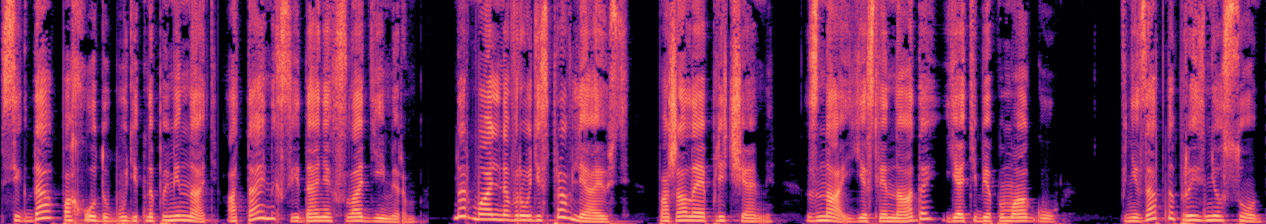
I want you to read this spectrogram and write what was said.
всегда по ходу будет напоминать о тайных свиданиях с Владимиром. Нормально вроде справляюсь, пожалуй, плечами. Знай, если надо, я тебе помогу. Внезапно произнес он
